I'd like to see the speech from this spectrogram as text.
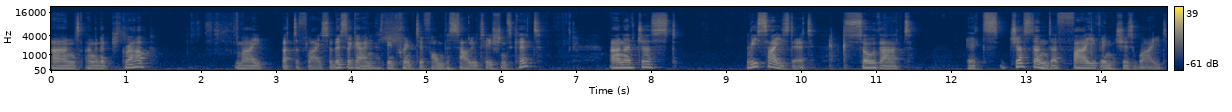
And I'm going to grab my butterfly. So this again has been printed from the Salutations kit. And I've just resized it so that it's just under five inches wide.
